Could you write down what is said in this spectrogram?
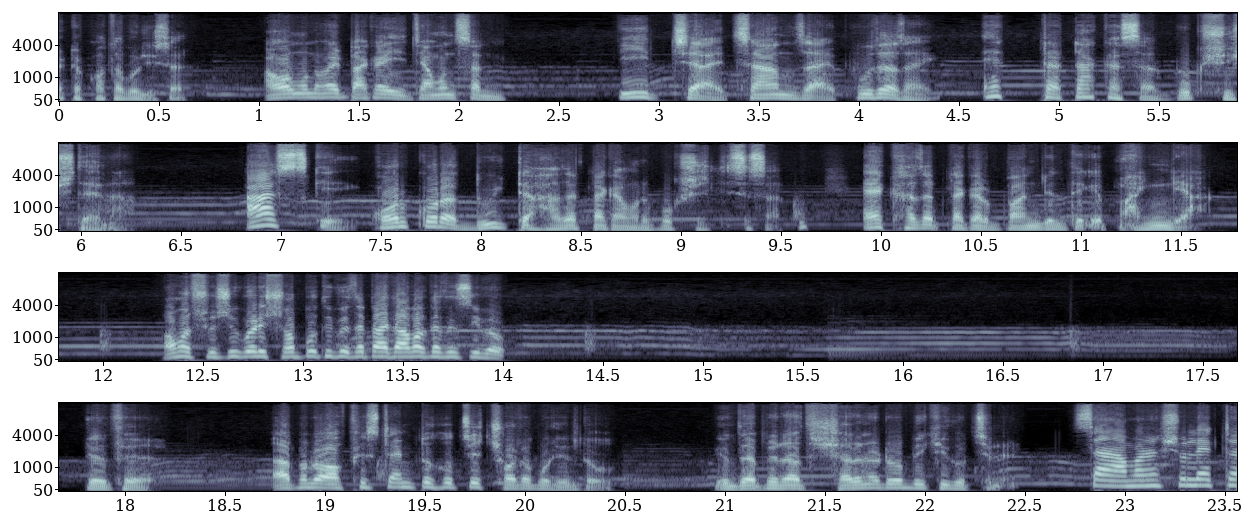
একটা কথা বলি স্যার। আমার মনে হয় টাকাই যেমন স্যার ঈদ যায় চান যায় পূজা যায় একটা টাকা স্যার বকশিস দেয় না। আজকে করকরা দুইটা হাজার টাকা আমার বকশিস দিচ্ছে স্যার। এক হাজার টাকার বান্ডেল থেকে ভাঙ্গা আমার শ্বশুর বাড়ির সম্পত্তি পেতে টাকা আমার কাছে ছিল। আপনার অফিস টাইম তো হচ্ছে ছটা পর্যন্ত। কিন্তু আপনি রাত সাড়ে নটা অব্দি কি করছিলেন? স্যার আমার আসলে একটা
